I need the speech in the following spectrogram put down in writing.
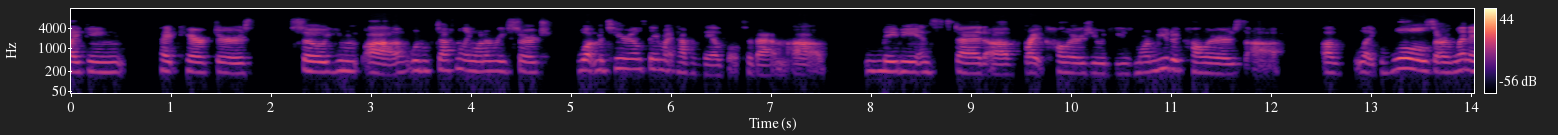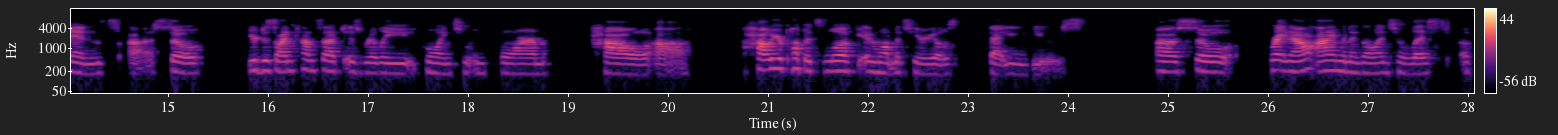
Viking type characters. So you uh, would definitely want to research what materials they might have available to them. Uh, maybe instead of bright colors, you would use more muted colors uh, of like wools or linens. so your design concept is really going to inform how how your puppets look and what materials that you use. Uh, so right now I'm going to go into a list of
